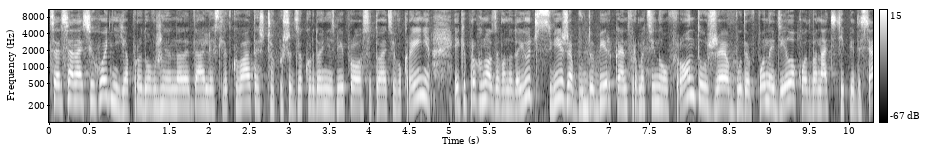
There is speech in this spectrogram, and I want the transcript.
Це все на сьогодні. Я продовжую надалі слідкувати, що пишуть закордонні змі про ситуацію в Україні. Які прогнози вони дають? Свіжа добірка інформаційного фронту вже буде в понеділок о 12.50.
